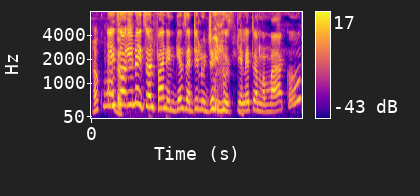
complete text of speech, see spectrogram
It's all, you know it's all fun and games until ujoin uskileta mama ako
